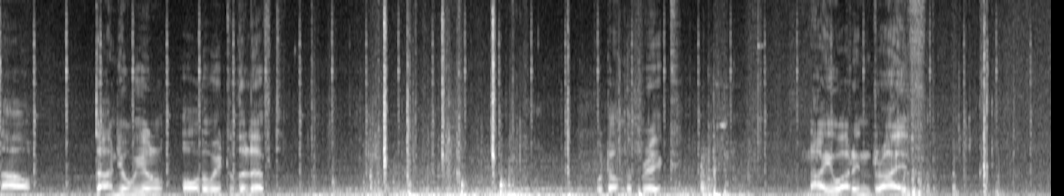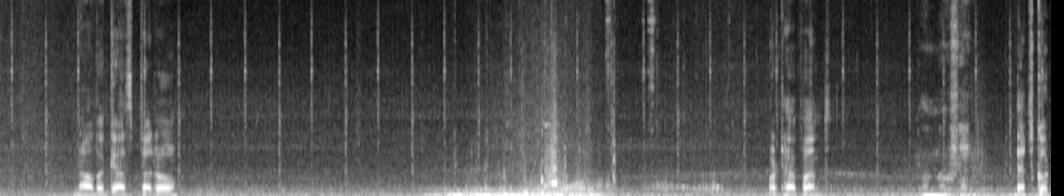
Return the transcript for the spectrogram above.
Now turn your wheel all the way to the left. Put on the brake. Now you are in drive. Now the gas pedal. What happened? You're moving. That's good.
